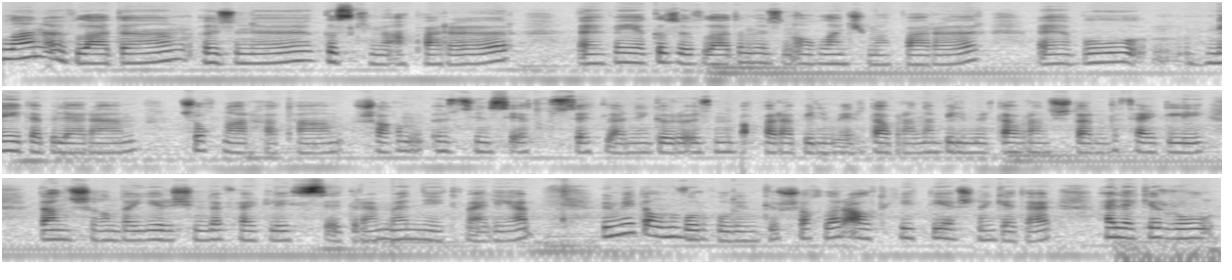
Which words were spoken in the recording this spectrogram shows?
oğlan övladım özünü qız kimi aparır və ya qız övladım özünü oğlan kimi aparır. Bu nə edə bilərəm? Çox narahatam. Uşağım öz cinsiyyət xüsusiyyətlərinə görə özünü apara bilmir, davrana bilmir, davranışlarında fərqlilik, danışığında, yerişində fərqlilik hiss edirəm. Mən nə etməliyəm? Ümumiyyətlə onu vurğulayım ki, uşaqlar 6-7 yaşına qədər hələ ki rol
